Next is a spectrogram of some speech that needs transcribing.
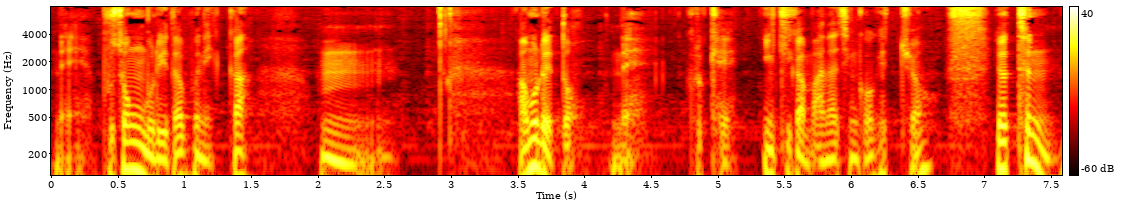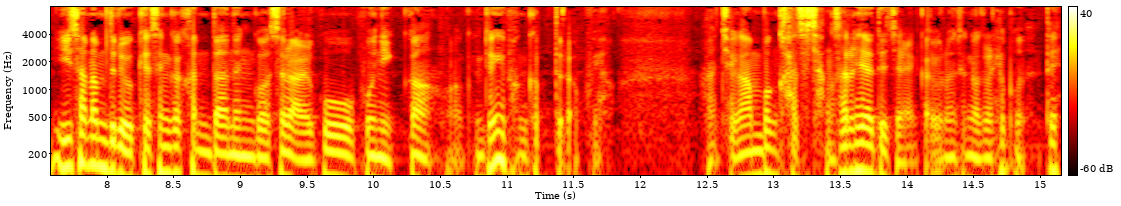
네, 부속물이다 보니까 음 아무래도 네 그렇게 인기가 많아진 거겠죠. 여튼 이 사람들이 이렇게 생각한다는 것을 알고 보니까 어, 굉장히 반갑더라고요. 아, 제가 한번 가서 장사를 해야 되지 않을까 이런 생각을 해보는데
